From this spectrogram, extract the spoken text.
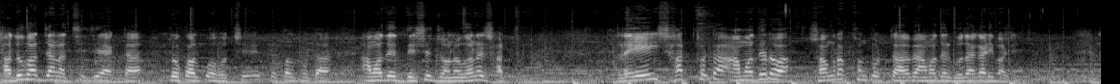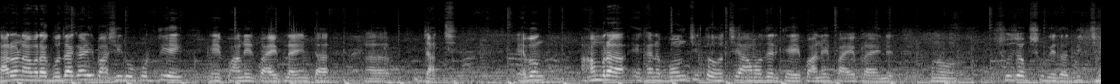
সাধুবাদ জানাচ্ছি যে একটা প্রকল্প হচ্ছে। প্রকল্পটা আমাদের দেশের জনগণের স্বার্থে। তাহলে এই স্বার্থটা আমাদেরও সংরক্ষণ করতে হবে আমাদের গোদাগাড়িবাসীর। কারণ আমরা গোদাগাড়িবাসীর উপর দিয়েই এই পানির পাইপলাইনটা যাচ্ছে। এবং আমরা এখানে বঞ্চিত হচ্ছে আমাদেরকে এই পানির পাইপলাইনের কোনো সুযোগ সুবিধা দিচ্ছে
